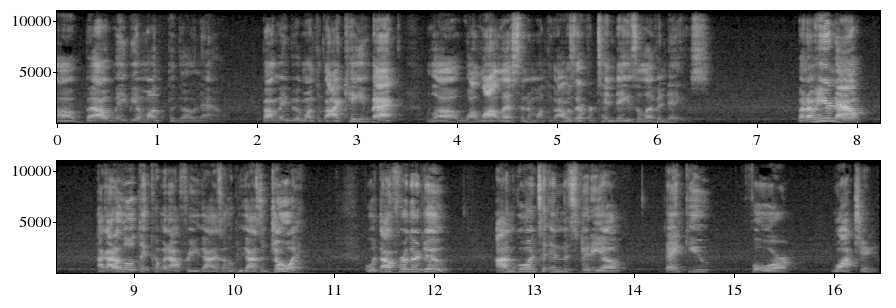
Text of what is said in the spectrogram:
about maybe a month ago now. About maybe a month ago. I came back uh, a lot less than a month ago. I was there for 10 days, 11 days. But I'm here now. I got a little thing coming out for you guys. I hope you guys enjoy. Without further ado, I'm going to end this video. Thank you for watching.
